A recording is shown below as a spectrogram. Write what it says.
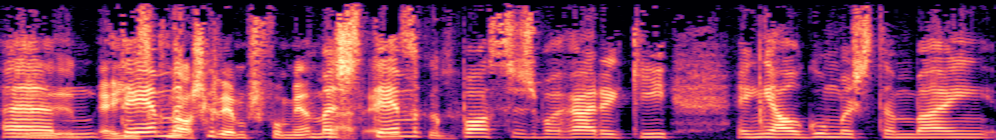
Um, é isso que nós que, queremos fomentar. Mas é teme que... que possa esbarrar aqui em algumas também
